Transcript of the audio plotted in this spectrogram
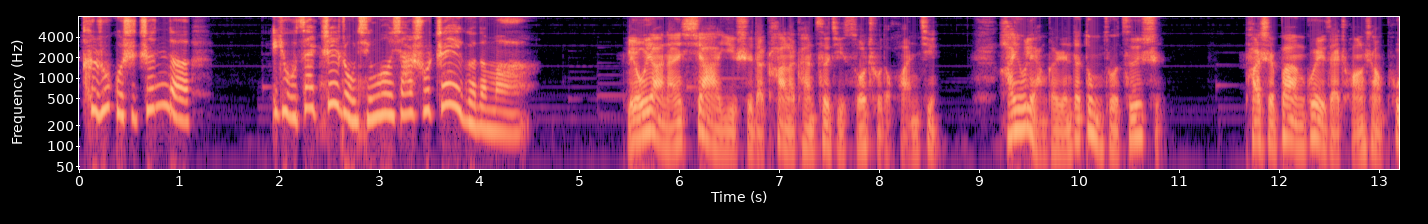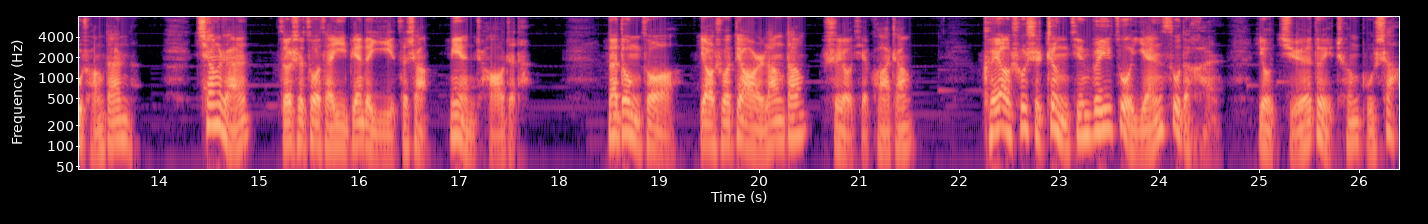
可如果是真的。有在这种情况下说这个的吗？刘亚楠下意识地看了看自己所处的环境，还有两个人的动作姿势。他是半跪在床上铺床单呢，羌然则是坐在一边的椅子上，面朝着他。那动作要说吊儿郎当是有些夸张，可要说是正襟危坐、严肃的很，又绝对称不上。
